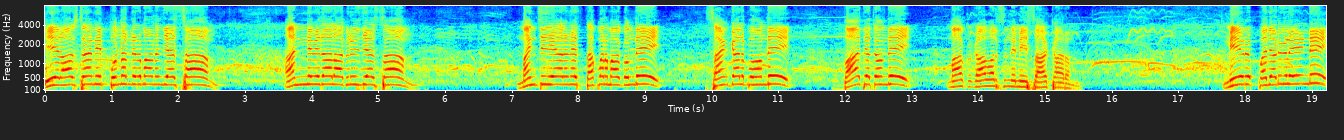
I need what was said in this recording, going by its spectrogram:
ఈ రాష్ట్రాన్ని పునర్నిర్మాణం చేస్తాం. అన్ని విధాల అభివృద్ధి చేస్తాం. మంచి చేయాలనే తపన మాకుంది. సంకల్పం ఉంది. బాధ్యత ఉంది. మాకు కావాల్సింది మీ సహకారం. మీరు పది అడుగులు వేయండి.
